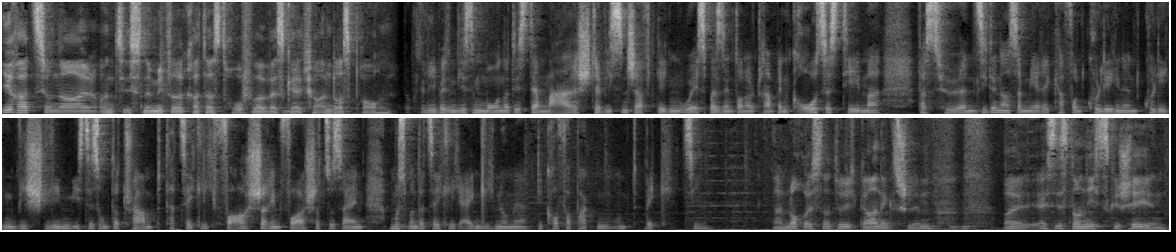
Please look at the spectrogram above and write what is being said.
irrational und ist eine mittlere Katastrophe, weil wir das Geld für anderes brauchen. Dr. Liebert, in diesem Monat ist der Marsch der Wissenschaft gegen US-Präsident Donald Trump ein großes Thema. Was hören Sie denn aus Amerika von Kolleginnen und Kollegen? Wie schlimm ist es unter Trump tatsächlich Forscherin, Forscher zu sein? Muss man tatsächlich eigentlich nur mehr die Koffer packen und wegziehen? Na, noch ist natürlich gar nichts schlimm, mhm. weil es ist noch nichts geschehen.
